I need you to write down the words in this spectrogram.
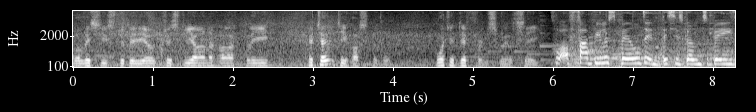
well, this used to be the old Christiana Hartley Maternity Hospital. What a difference we'll see. What a fabulous building this is going to be.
